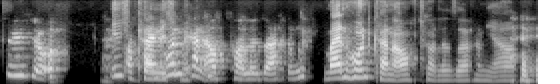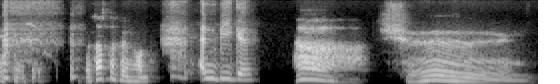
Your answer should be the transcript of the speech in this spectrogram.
Psycho. Ich Auch kann dein. Hund mit- kann auch tolle Sachen. Mein Hund kann auch tolle Sachen, ja. Was hast du für einen Hund? Ein Beagle. Ah, schön.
